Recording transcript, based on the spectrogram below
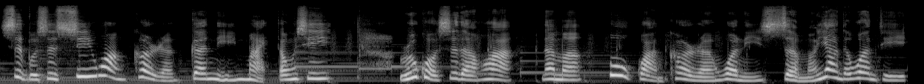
是不是希望客人跟你买东西？如果是的话，那么不管客人问你什么样的问题，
